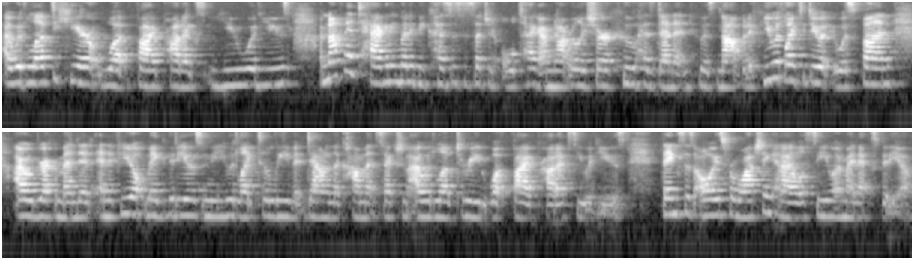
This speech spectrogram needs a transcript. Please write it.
I would love to hear what five products you would use. I'm not gonna tag anybody because this is such an old tag. I'm not really sure who has done it and who has not, but if you would like to do it, it was fun. I would recommend it. And if you don't make videos and you would like to leave it down in the comment section, I would love to read what five products you would use. Thanks as always for watching and I will see you in my next video.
